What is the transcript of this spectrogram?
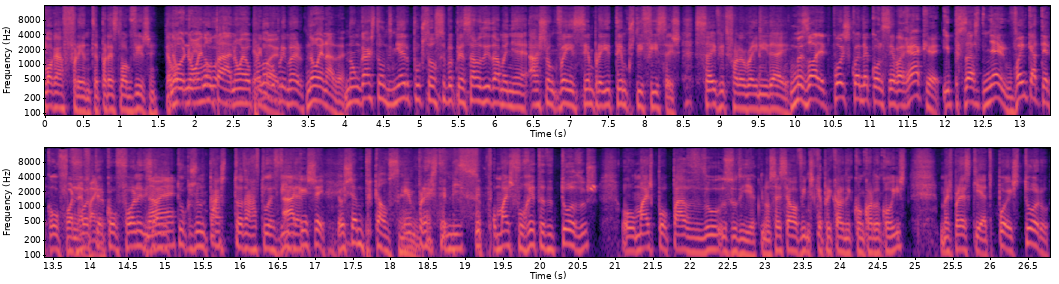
logo à frente, aparece logo virgem. É Não, logo- não, é, não está, não é o logo primeiro. o primeiro. Não é nada. Não gastam dinheiro porque estão sempre a pensar no dia da manhã. Acham que vêm sempre aí tempos difíceis. Save it for a rainy day. Mas olha, depois quando acontecer barraca e precisares de dinheiro, vem cá ter com o fone Vou na ter com o fone e Não olha, é? tu que juntaste toda a tua vida. Ah, quem sei. Eu chamo precaução. Empresta-me isso. O mais forreta de todos, ou o mais poupado do zodíaco. Não sei se há ouvintes Capricórnio que concordam com isto, mas parece que é. Depois, touro,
